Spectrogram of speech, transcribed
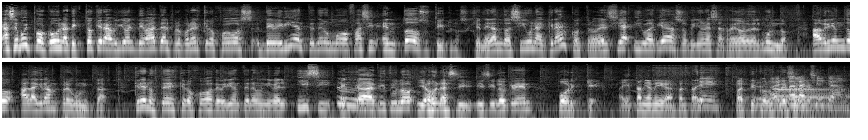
Hace muy poco una TikToker abrió el debate al proponer que los juegos deberían tener un modo fácil en todos sus títulos, generando así una gran controversia y variadas opiniones alrededor del mundo, abriendo a la gran pregunta. ¿Creen ustedes que los juegos deberían tener un nivel easy en cada título? Y aún así, y si lo creen, ¿por qué? Ahí está mi amiga en pantalla. Sí. Partir con Ahí ustedes. está la chica.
